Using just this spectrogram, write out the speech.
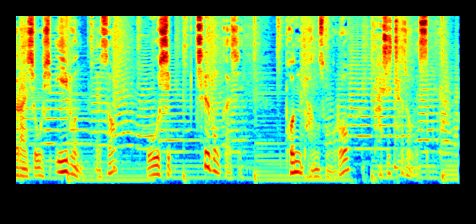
11시 52분에서 57분까지 본 방송으로 다시 찾아오겠습니다.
